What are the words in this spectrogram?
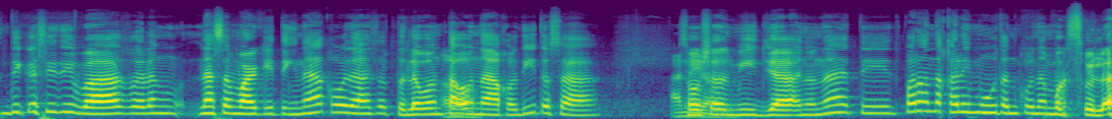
Hindi kasi 'di ba, walang nasa marketing na ako, nasa dalawang taon Oo. na ako dito sa Ano social yun? media ano natin. Parang nakalimutan ko na magsulat.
